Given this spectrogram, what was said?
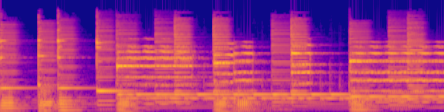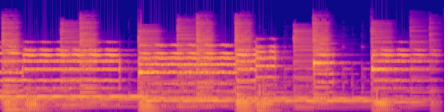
Música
